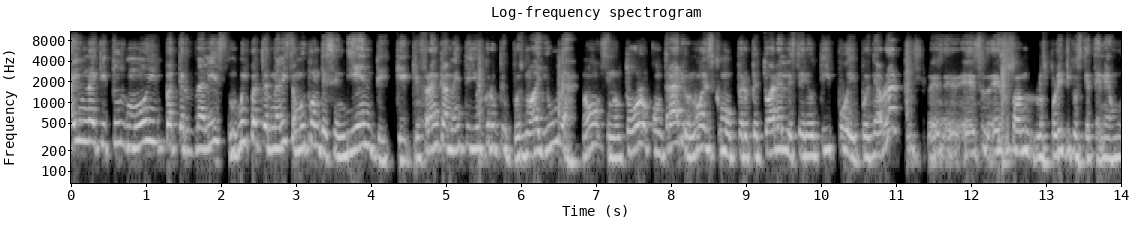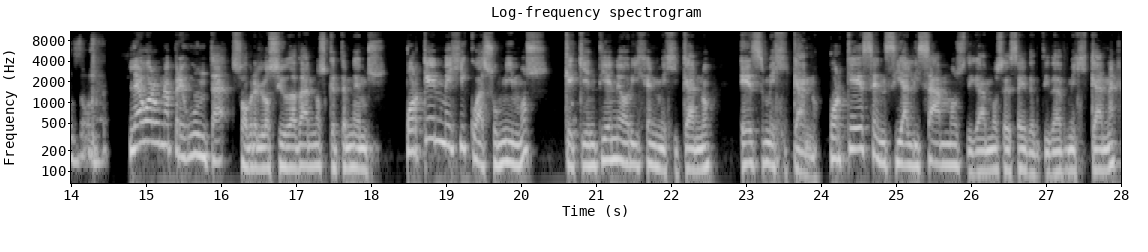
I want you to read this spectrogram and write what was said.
hay una actitud muy paternalista, muy paternalista, muy condescendiente, que, que, francamente yo creo que pues no ayuda, ¿no? Sino todo lo contrario, ¿no? Es como perpetuar el estereotipo y pues ni hablar, pues, esos son los políticos que tenemos, ¿no? Le hago ahora una pregunta sobre los ciudadanos que tenemos. ¿Por qué en México asumimos que quien tiene origen mexicano es mexicano? ¿Por qué esencializamos, digamos, esa identidad mexicana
